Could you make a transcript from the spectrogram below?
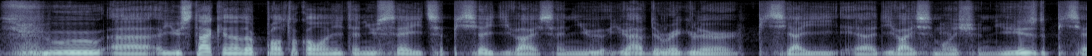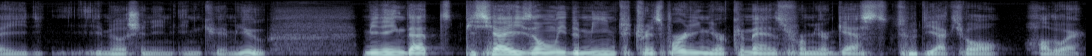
Through uh, you stack another protocol on it, and you say it's a PCIe device, and you you have the regular PCIe uh, device emulation. You use the PCIe emulation in, in QEMU, meaning that PCIe is only the mean to transporting your commands from your guest to the actual hardware,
